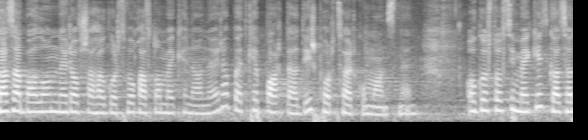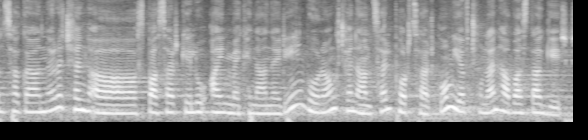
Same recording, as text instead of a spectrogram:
գազաբալոններով շահագործվող ավտոմեքենաները պետք է պարտադիր փորձարկում անցնեն։ Օգոստոսի 1-ից գազալցակայանները չեն սպասարկելու այն մեքենաներին, որոնք չեն անցել փորձարկում եւ չունեն հավաստագիր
